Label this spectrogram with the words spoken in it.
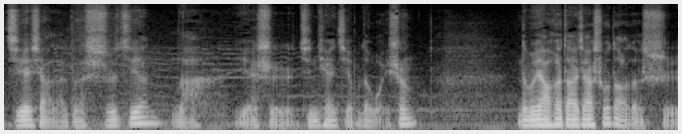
接下来的时间，那也是今天节目的尾声。那么要和大家说到的是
